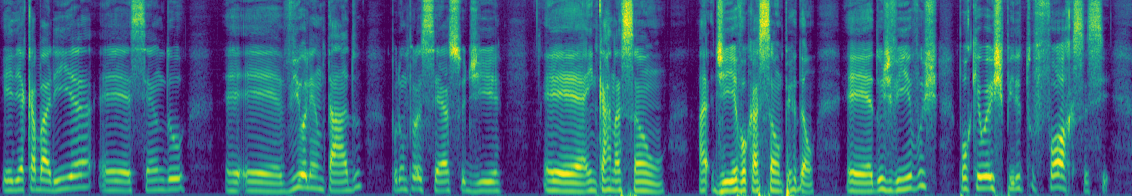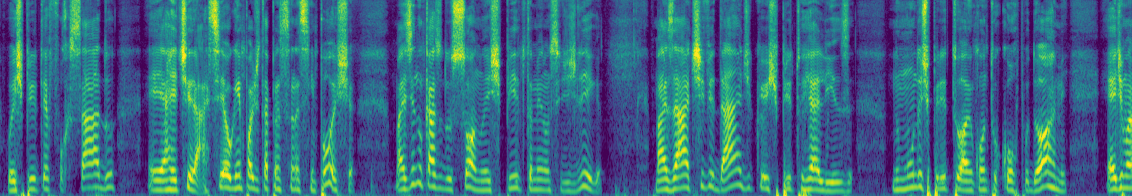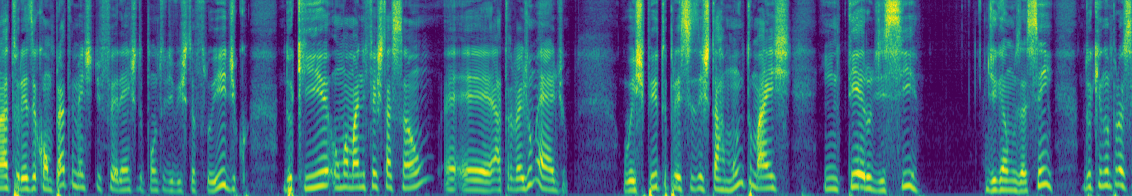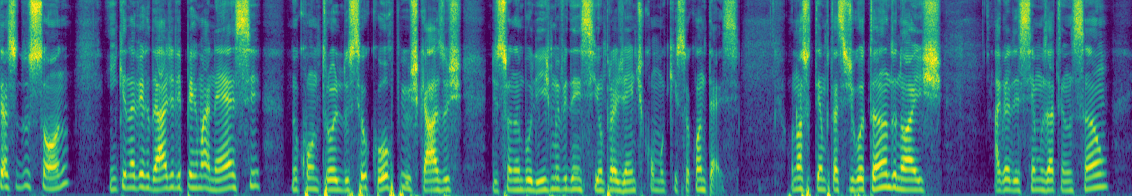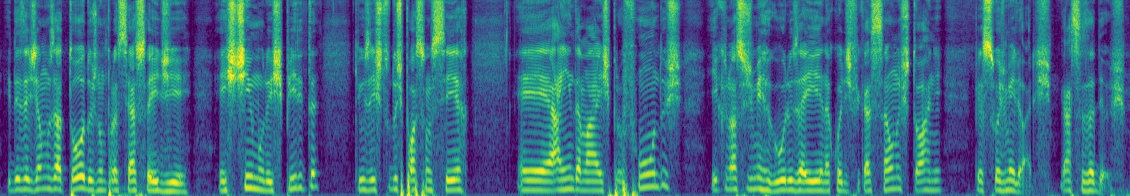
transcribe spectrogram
ele acabaria é, sendo é, é, violentado por um processo de é, encarnação, de evocação, perdão, é, dos vivos, porque o espírito força-se, o espírito é forçado é, a retirar. Se alguém pode estar pensando assim, poxa, mas e no caso do sono, o espírito também não se desliga? Mas a atividade que o espírito realiza no mundo espiritual enquanto o corpo dorme é de uma natureza completamente diferente do ponto de vista fluídico do que uma manifestação é, é, através de um médium. O espírito precisa estar muito mais inteiro de si, digamos assim, do que no processo do sono, em que na verdade ele permanece no controle do seu corpo e os casos de sonambulismo evidenciam para gente como que isso acontece. O nosso tempo está se esgotando, nós agradecemos a atenção e desejamos a todos, num processo aí de estímulo espírita, que os estudos possam ser é, ainda mais profundos e que nossos mergulhos aí na codificação nos torne pessoas melhores. Graças a Deus.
